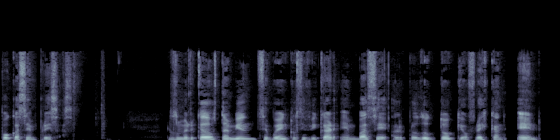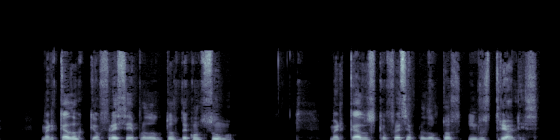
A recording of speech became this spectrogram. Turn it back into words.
Pocas empresas. Los mercados también se pueden clasificar en base al producto que ofrezcan en mercados que ofrece productos de consumo, mercados que ofrece productos industriales.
